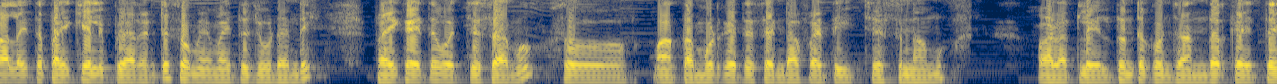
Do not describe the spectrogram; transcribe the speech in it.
వాళ్ళైతే పైకి వెళ్ళిపోయారంటే సో మేమైతే చూడండి. పైకి అయితే వచ్చేసాము. సో మా తమ్ముడికి అయితే సెండ్ ఆఫ్ అయితే ఇచ్చేస్తున్నాము. వాడు అట్లా వెళ్తుంటే కొంచెం అందరికైతే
